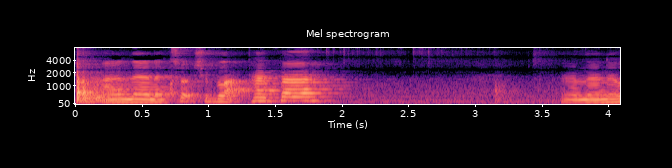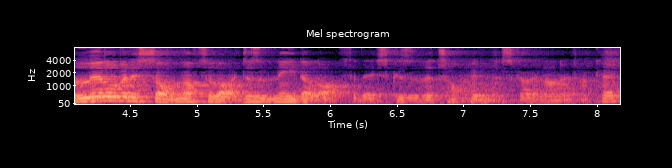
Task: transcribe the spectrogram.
and then a touch of black pepper, and then a little bit of salt, not a lot. It doesn't need a lot for this because of the topping that's going on it, okay?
